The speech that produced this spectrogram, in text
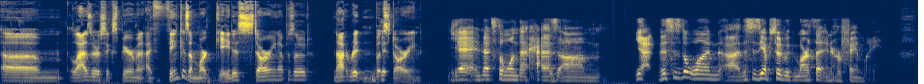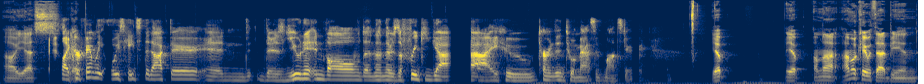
Um, Lazarus Experiment, I think, is a Mark Gatiss starring episode. Not written, but starring. Yeah, and that's the one that has um yeah, this is the one uh this is the episode with Martha and her family. Oh yes, Like her family always hates the doctor and there's unit involved and then there's a freaky guy who turned into a massive monster. Yep, yep. I'm not. I'm okay with that being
